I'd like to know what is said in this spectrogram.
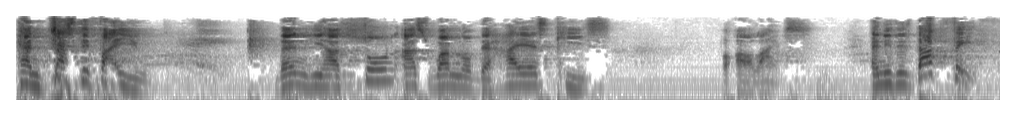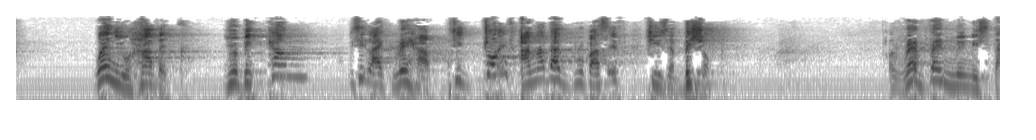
can justify you, then He has shown us one of the highest keys for our lives. And it is that faith, when you have it, you become, you see, like Rahab. She joins another group as if she's a bishop, a reverend minister,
